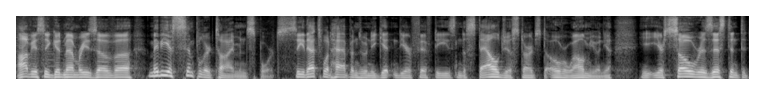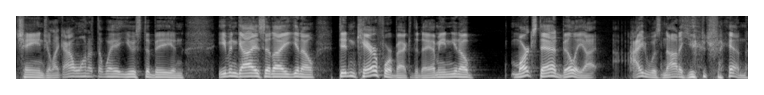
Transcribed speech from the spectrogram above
obviously good memories of uh, maybe a simpler time in sports. See, that's what happens when you get into your 50s. Nostalgia starts to overwhelm you, and you, you're so resistant to change. You're like, I want it the way it used to be. And even guys that I, you know, didn't care for back in the day. I mean, you know, Mark's dad, Billy, I, I was not a huge fan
